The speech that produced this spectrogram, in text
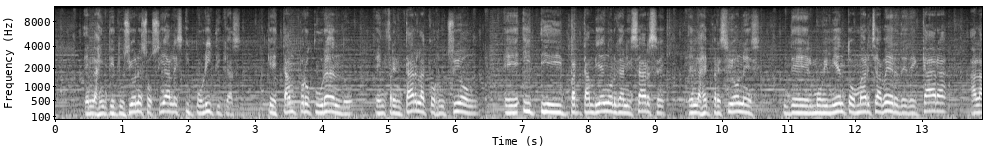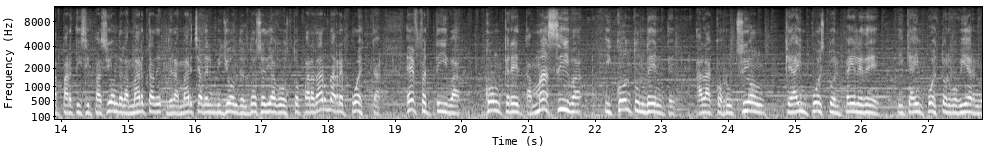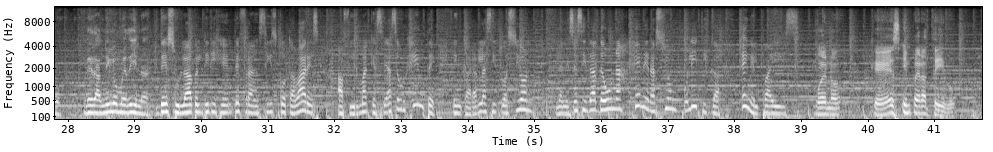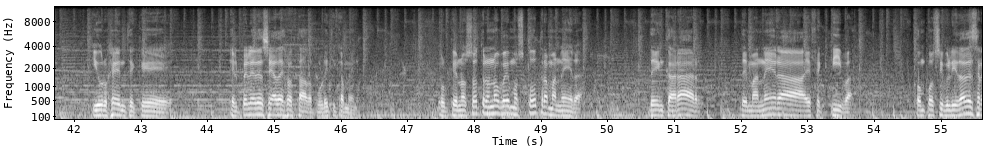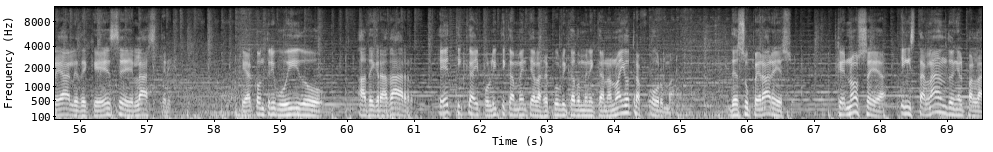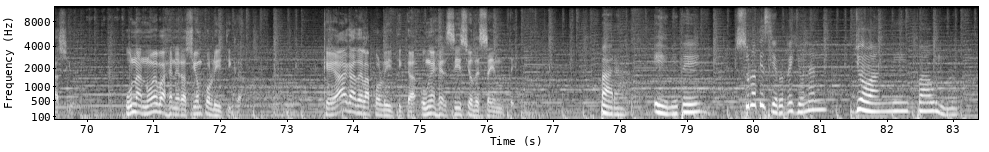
en las instituciones sociales y políticas que están procurando enfrentar la corrupción eh, y, también organizarse en las expresiones del movimiento Marcha Verde de cara a la participación de la, de la Marcha del Millón del 12 de agosto para dar una respuesta efectiva, concreta, masiva y contundente a la corrupción que ha impuesto el PLD y que ha impuesto el gobierno de Danilo Medina. De su lado, el dirigente Francisco Tavares afirma que se hace urgente encarar la situación, la necesidad de una generación política en el país. Bueno, que es imperativo y urgente que el PLD sea derrotado políticamente, porque nosotros no vemos otra manera de encarar de manera efectiva, con posibilidades reales de que ese lastre que ha contribuido a degradar ética y políticamente a la República Dominicana. No hay otra forma de superar eso que no sea instalando en el Palacio una nueva generación política que haga de la política un ejercicio decente. Para NT, su noticiero regional, Joanny Paulino.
